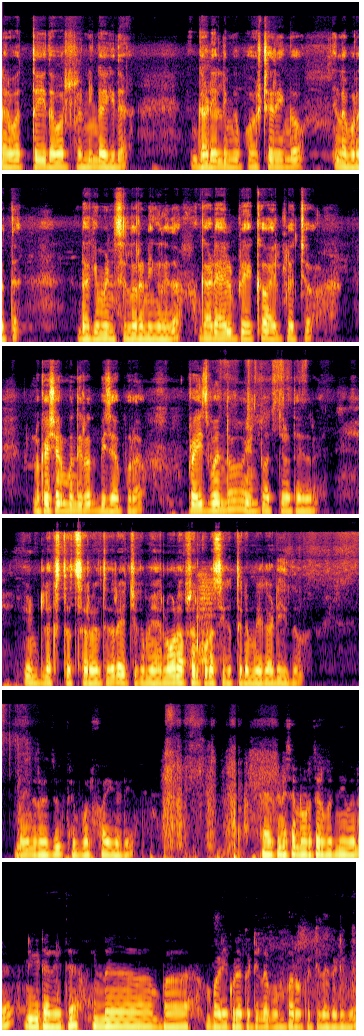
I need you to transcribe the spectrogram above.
ನಲವತ್ತೈದು ಅವರ್ ರನ್ನಿಂಗ್ ಆಗಿದೆ. ಗಾಡಿಯಲ್ಲಿ ನಿಮಗೆ ಪೋಸ್ಟರಿಂಗು ಸ್ಟೇರಿಂಗು ಎಲ್ಲ ಬರುತ್ತೆ. ಡಾಕ್ಯುಮೆಂಟ್ಸ್ ಎಲ್ಲ ರನ್ನಿಂಗಲ್ಲಿದೆ ಗಾಡಿ oil brake oil clutch location ಬಂದಿರೋದು ಬಿಜಾಪುರ. ಪ್ರೈಸ್ ಬಂದು ಎಂಟು ಹತ್ತು ಹೇಳ್ತಾ ಇದ್ದಾರೆ. ಎಂಟು ಲಕ್ಷದ ಹತ್ತು ಸಾವಿರ ಹೇಳ್ತಿದ್ದಾರೆ ಹೆಚ್ಚು ಕಮ್ಮಿ ಲೋನ್ ಆಪ್ಷನ್ ಕೂಡ ಸಿಗುತ್ತೆ ನಿಮಗೆ ಗಾಡಿ ಇದು. ಮಹೇಂದ್ರ ಅರ್ಜುನ್ ತ್ರಿಬಲ್ ಫೈವ್ ಗಾಡಿ. ಟೈರ್ ಕಂಡೀಷನ್ ನೋಡ್ತಾ ಇರ್ಬೋದು ನೀವೇ ನೀಟಾಗೈತೆ. ಇನ್ನೂ ಬಾ, ಬಾಡಿ ಕೂಡ ಕಟ್ಟಿಲ್ಲ ಬಂಪರು ಕಟ್ಟಿಲ್ಲ ಗಾಡಿಗೆ.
